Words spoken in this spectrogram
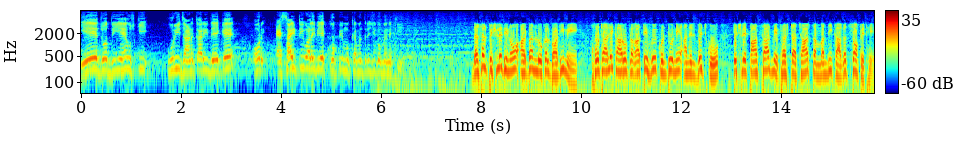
ये जो दिए हैं उसकी पूरी जानकारी दे के और एसआईटी वाली भी एक कॉपी मुख्यमंत्री जी को मैंने की है। दरअसल पिछले दिनों अर्बन लोकल बॉडी में घोटाले का आरोप लगाते हुए कुंटू ने अनिल विज को पिछले पाँच साल में भ्रष्टाचार संबंधी कागज़ सौंपे थे।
